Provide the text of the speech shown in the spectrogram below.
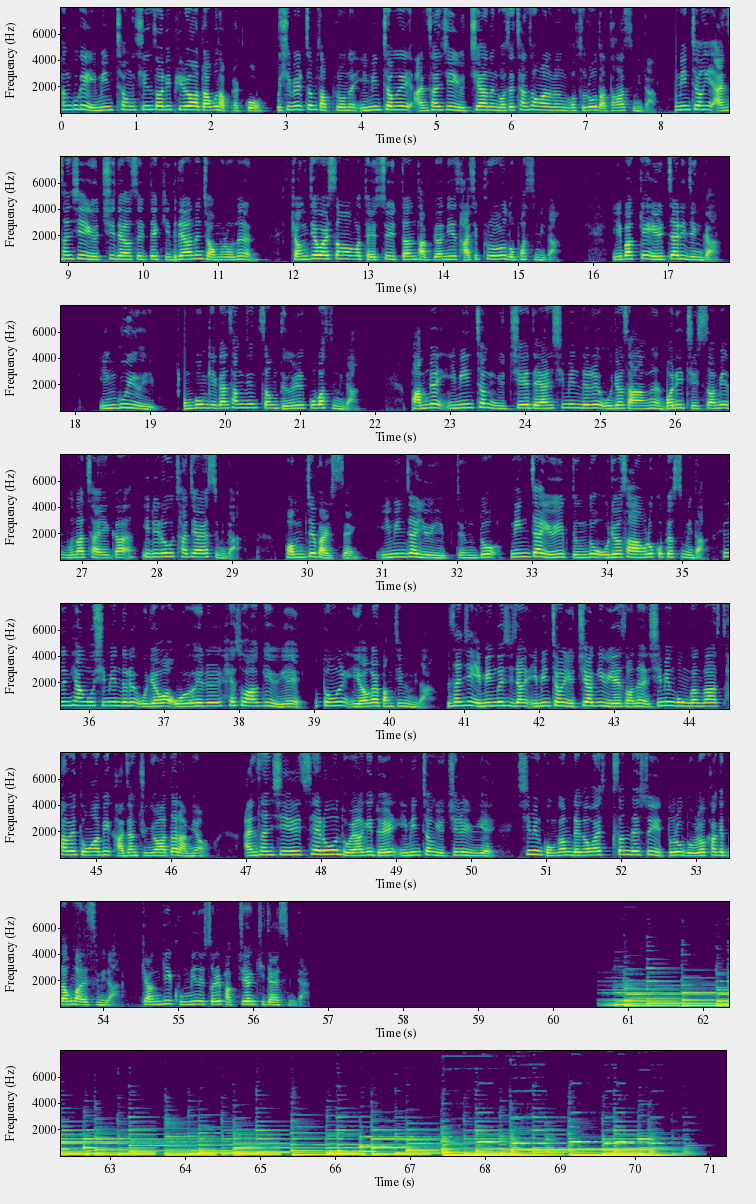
한국의 이민청 신설이 필요하다고 답했고 91.4%는 이민청의 안산시에 유치하는 것에 찬성하는 것으로 나타났습니다. 이민청이 안산시에 유치되었을 때 기대하는 점으로는 경제 활성화가 될 수 있다는 답변이 40%로 높았습니다. 이 밖에 일자리 증가, 인구 유입, 공공기관 상징성 등을 꼽았습니다. 반면 이민청 유치에 대한 시민들의 우려사항은 거리 질서 및 문화 차이가 1위로 차지하였습니다. 범죄 발생, 이민자 유입 등도 이민자 유입 등도 우려 사항으로 꼽혔습니다. 이는 향후 시민들의 우려와 오해를 해소하기 위해 소통을 이어갈 방침입니다. 안산시 이민근 시장은 이민청을 유치하기 위해서는 시민 공간과 사회 통합이 가장 중요하다라며 안산시의 새로운 도약이 될 이민청 유치를 위해 시민 공감대가 확산될 수 있도록 노력하겠다고 말했습니다. 경기 국민일소의 박주영 기자였습니다.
